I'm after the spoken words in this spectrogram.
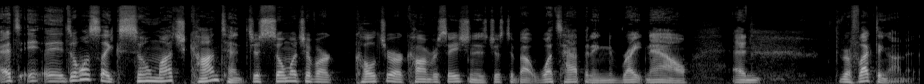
It's it's almost like so much content, just so much of our culture, our conversation is just about what's happening right now, and reflecting on it.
